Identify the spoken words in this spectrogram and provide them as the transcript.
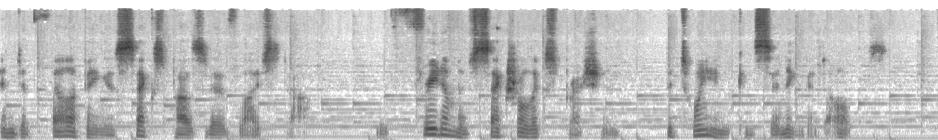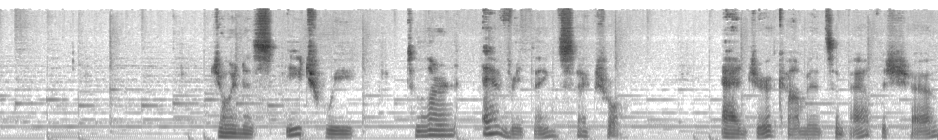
in developing a sex positive lifestyle with freedom of sexual expression between consenting adults. Join us each week to learn everything sexual. Add your comments about the show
